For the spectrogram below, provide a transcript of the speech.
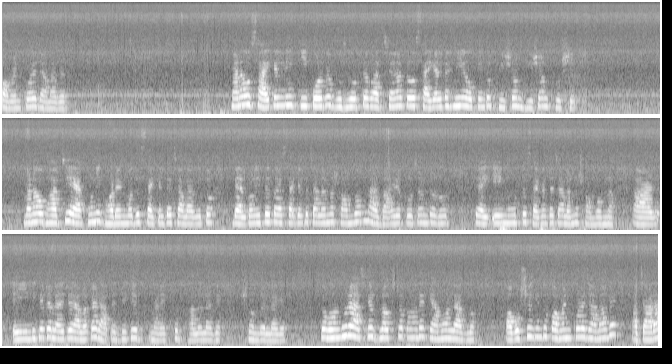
কমেন্ট করে জানাবে। মানে ও সাইকেল নিয়ে কি করবে বুঝে উঠতে পারছে না। তো সাইকেলটা নিয়ে ও কিন্তু ভীষণ ভীষণ খুশি। মানে ও ভাবছে এখনই ঘরের মধ্যে সাইকেলটা চালাবে। তো ব্যালকনিতে তো আর সাইকেলটা চালানো সম্ভব না, আর বাইরে প্রচণ্ড রোদ, তাই এই মুহূর্তে সাইকেলটা চালানো সম্ভব না। আর এই ইন্ডিকেটর লাইটের আলোটা রাতের দিকে মানে খুব ভালো লাগে, সুন্দর লাগে। তো বন্ধুরা, আজকের ব্লগটা তোমাদের কেমন লাগল? অবশ্যই কিন্তু কমেন্ট করে জানাবে। আর যারা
